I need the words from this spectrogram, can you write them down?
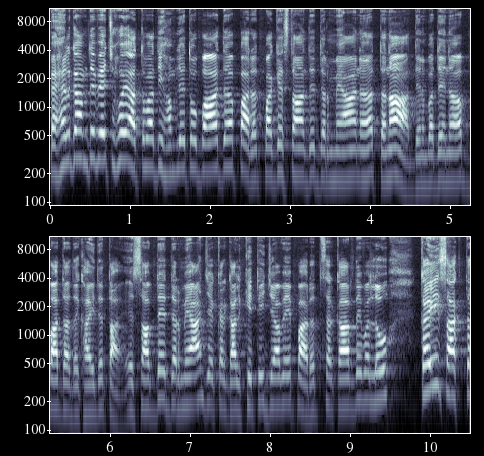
ਪਹਿਲਗਾਮ ਦੇ ਵਿੱਚ ਹੋਏ ਅੱਤਵਾਦੀ ਹਮਲੇ ਤੋਂ ਬਾਅਦ ਭਾਰਤ ਪਾਕਿਸਤਾਨ ਦੇ ਦਰਮਿਆਨ ਤਣਾਅ ਦਿਨ ਬ ਦਿਨ ਵਾਧਾ ਦਿਖਾਈ ਦਿੱਤਾ। ਇਸ ਸਭ ਦੇ ਦਰਮਿਆਨ ਜੇਕਰ ਗੱਲ ਕੀਤੀ ਜਾਵੇ, ਭਾਰਤ ਸਰਕਾਰ ਦੇ ਵੱਲੋਂ ਕਈ ਸਖਤ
